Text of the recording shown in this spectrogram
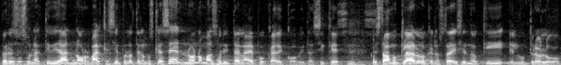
pero eso es una actividad normal que siempre lo tenemos que hacer, no nomás ahorita en la época de COVID. Así que pues, estamos claros lo que nos está diciendo aquí el nutriólogo.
